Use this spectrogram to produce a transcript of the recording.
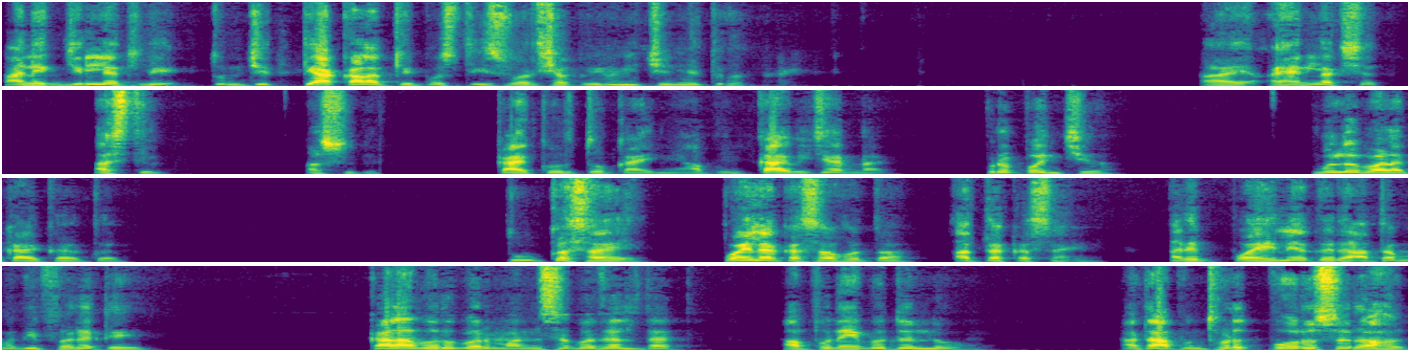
अनेक जिल्ह्यातले तुमचे त्या काळातले पस्तीस वर्षापूर्वीचे मित्र आहे लक्षात? असतील. असू दे. काय करतो काय नाही. आपण काय विचारणार? प्रपंच. मुलं बाळ काय करतात? तू कसा आहे? पहिला कसा होता आता कसा आहे? अरे पहिल्या तर आता मध्ये फरक आहे. काळाबरोबर माणसं बदलतात आपणही बदललो. आता आपण थोडंच पोरसर आहोत.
